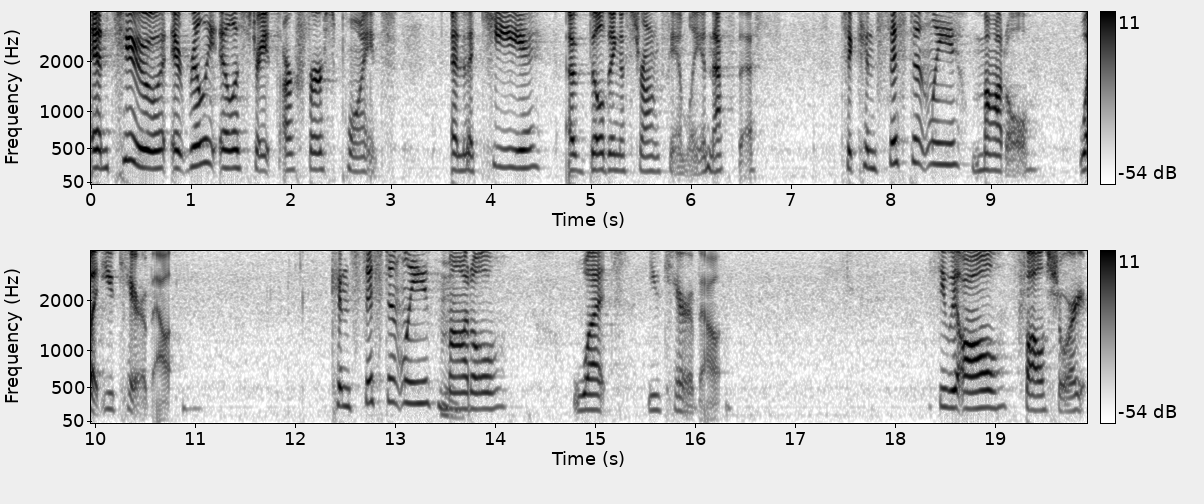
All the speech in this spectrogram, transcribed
And two, it really illustrates our first point and the key of building a strong family, and that's this to consistently model what you care about. Consistently model what you care about. See, we all fall short.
